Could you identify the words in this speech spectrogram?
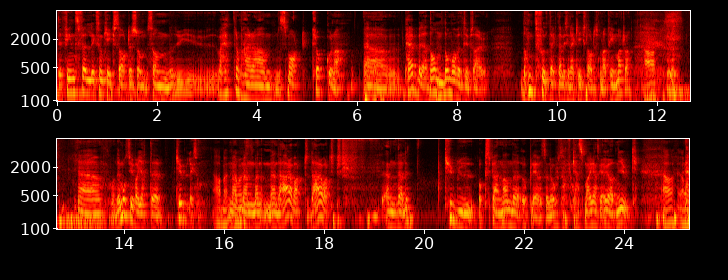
Det finns väl liksom Kickstarter som, som vad heter de här um, smartklockorna? Pebble. Uh, Pebble, de, de har väl typ så här de fulltecknar med sina Kickstarters på några timmar tror jag. Ja, precis. Uh, och det måste ju vara jättekul liksom. Ja, men, men, men, men, men, det, här har varit, det här har varit en väldigt kul och spännande upplevelse. Man är ganska ödmjuk. Ja, ja, men,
